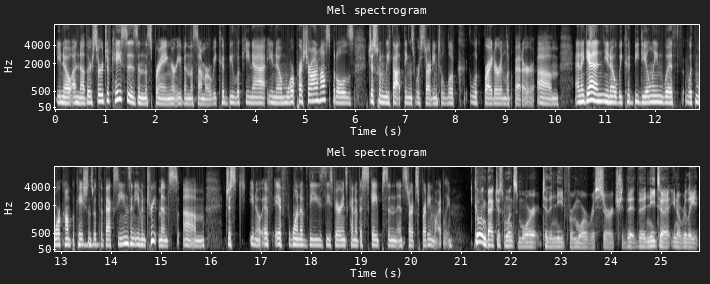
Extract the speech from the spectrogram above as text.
you know another surge of cases in the spring or even the summer. We could be looking at you know more pressure on hospitals just when we thought things were starting to look look brighter and look better. Um, and again you know we could be dealing with with more complications with the vaccines and even treatments. Um, just you know if if one of these these variants kind of escapes and, and starts spreading widely Going back just once more to the need for more research, the the need to you know really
